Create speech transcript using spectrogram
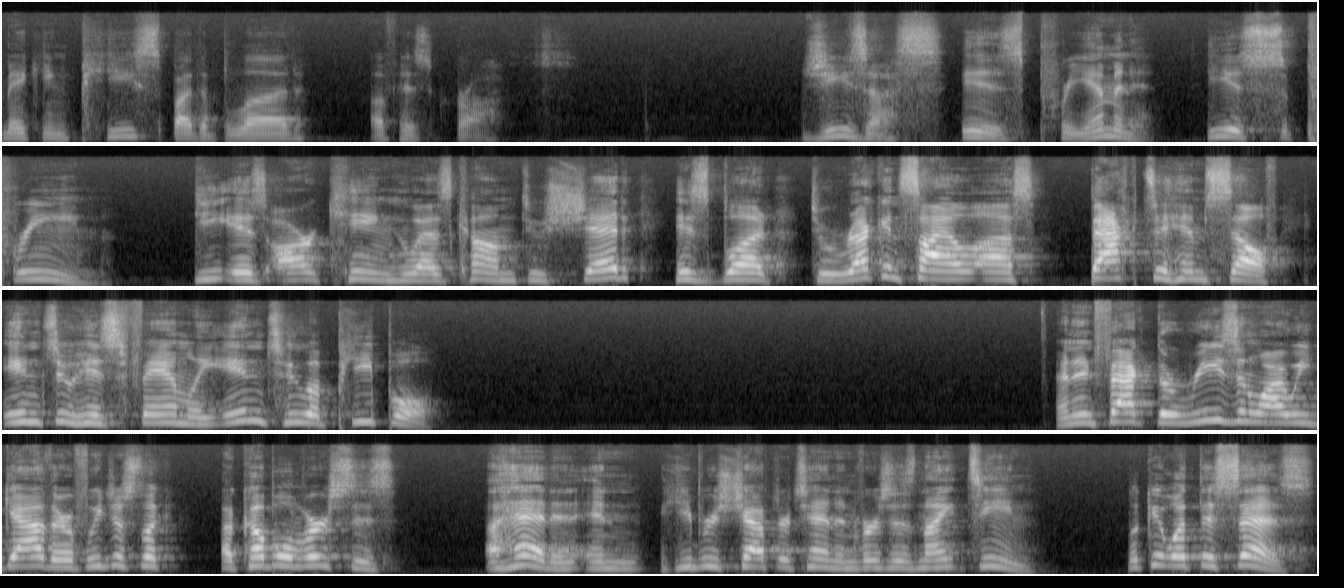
making peace by the blood of his cross. Jesus is preeminent, he is supreme. He is our King who has come to shed his blood to reconcile us back to himself, into his family, into a people. And in fact, the reason why we gather, if we just look a couple verses ahead in, in, Hebrews chapter 10 and verses 19, look at what this says.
